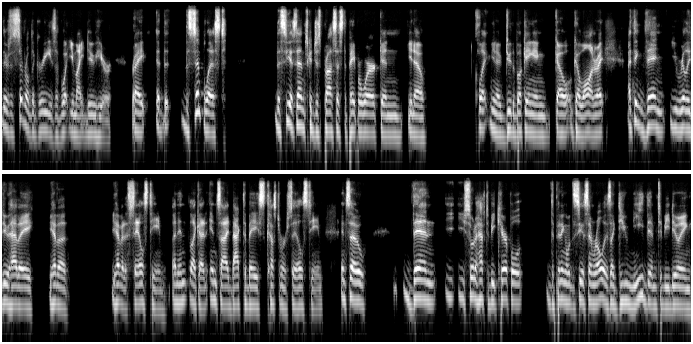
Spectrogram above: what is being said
there's a several degrees of what you might do here right? the the simplest, the CSMs could just process the paperwork and you know, click, you know, do the booking and go go on, right? I think then you really do have a you have a you have a sales team, an in like an inside back to base customer sales team, and so then you, you sort of have to be careful depending on what the CSM role is. Like, do you need them to be doing?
